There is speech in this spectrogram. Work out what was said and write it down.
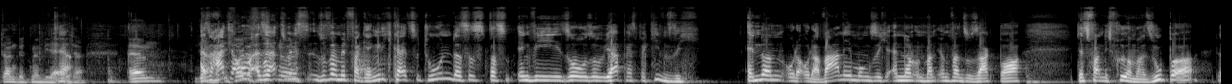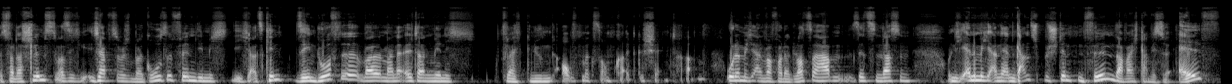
Dann wird man wieder Mhm. Ja. älter. Ähm, Also ja, hat ja auch, also hat zumindest insofern mit Vergänglichkeit zu tun, dass es, dass irgendwie so, so, ja, Perspektiven sich ändern oder, oder Wahrnehmungen sich ändern und man irgendwann so sagt, boah, das fand ich früher mal super, das war das Schlimmste, was ich, ich habe zum Beispiel bei Gruselfilmen, die mich, die ich als Kind sehen durfte, weil meine Eltern mir nicht vielleicht genügend Aufmerksamkeit geschenkt haben oder mich einfach vor der Glotze haben sitzen lassen. Und ich erinnere mich an einen ganz bestimmten Film, da war ich glaube ich so elf.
